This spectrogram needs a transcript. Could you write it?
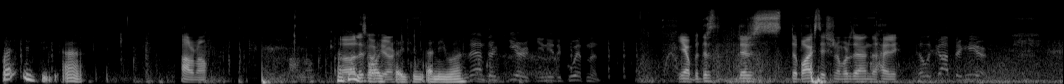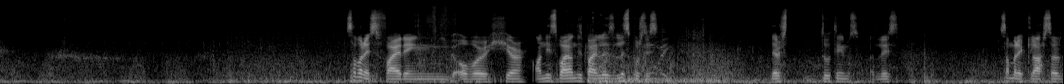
Where is he at? I don't know. There's Uh, no let's go buy here. stations anywhere. Here if you need equipment. Yeah, but there's there's the buy station over there in the heli. Helicopter here. Somebody's fighting over here on this buy. On this buy. Let's let's push this. There's two teams at least. Somebody clustered.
